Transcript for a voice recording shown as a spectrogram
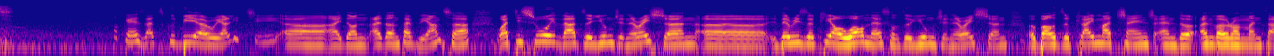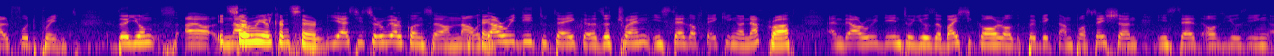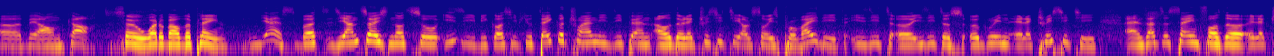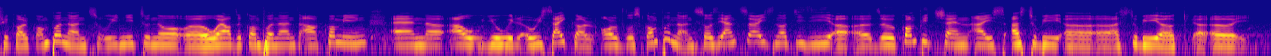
Okay, that could be a reality. Uh, I don't, I don't have the answer. What is sure is that the young generation, uh, there is a clear awareness of the young generation about the climate change and the environmental footprint the young are It's a real concern. Yes, it's a real concern now. Okay. They are ready to take uh, the train instead of taking an aircraft, and they are ready to use a bicycle or the public transportation instead of using uh, their own cart. So what about the plane? Yes, but the answer is not so easy because if you take a train, it depends how the electricity also is provided. Is it uh, is it a, a, green electricity? And that's the same for the electrical components. We need to know uh, where the components are coming and uh, how you will recycle all those components. So the answer is not easy. Uh, uh, the complete chain has, has to be uh, has to be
